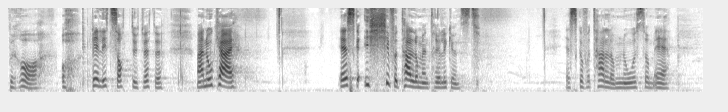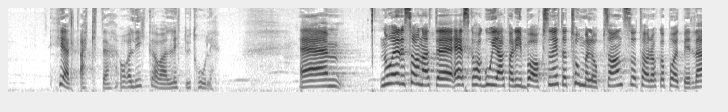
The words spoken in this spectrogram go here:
Bra. Åh, jeg ble litt satt ut, vet du. Men OK. Jeg skal ikke fortelle om en tryllekunst. Jeg skal fortelle om noe som er helt ekte og allikevel litt utrolig. Um, nå er det sånn at uh, Jeg skal ha god hjelp av de bak. Så når jeg tar tommel opp, så tar dere på et bilde.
